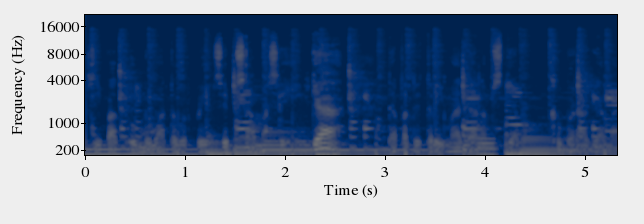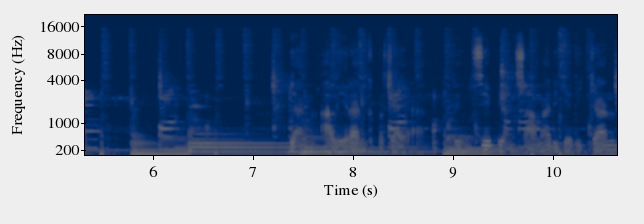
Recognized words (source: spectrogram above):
bersifat umum atau berprinsip sama sehingga dapat diterima dalam setiap keberagaman dan aliran kepercayaan. Prinsip yang sama dijadikan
